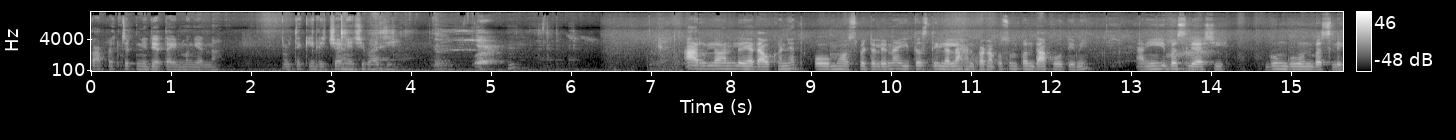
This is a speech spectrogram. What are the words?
पापडात चटणी देता येईल मग यांना. इथे केली चण्याची भाजी. आरूला आणलं या दवाखान्यात. ओम हॉस्पिटल आहे ना इथंच तिला लहानपणापासून पण दाखवते मी. आणि ही बसले अशी गुंगून बसले.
